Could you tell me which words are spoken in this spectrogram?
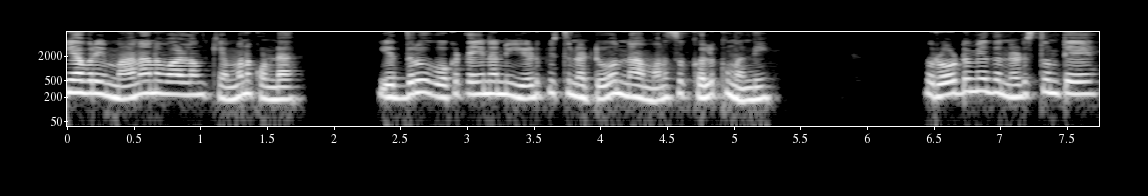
ఎవరి మానాన వాళ్ళం కెమ్మనకుండా. ఇద్దరూ ఒకటై నన్ను ఏడిపిస్తున్నట్టు నా మనసు కలుక్కుమంది. రోడ్డు మీద నడుస్తుంటే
